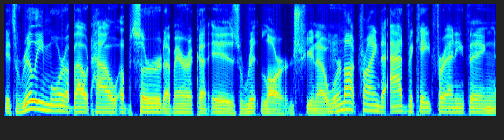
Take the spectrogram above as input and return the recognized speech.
It's really more about how absurd America is writ large. You know, mm-hmm. we're not trying to advocate for anything.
